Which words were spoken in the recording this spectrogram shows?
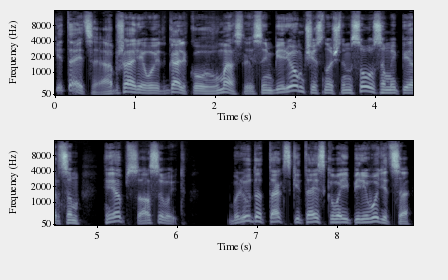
Китайцы обжаривают гальку в масле с имбирем, чесночным соусом и перцем и обсасывают. Блюдо так с китайского и переводится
